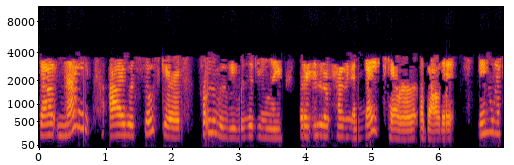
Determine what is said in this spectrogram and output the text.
that night, I was so scared from the movie residually that I ended up having a night terror about it, in which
